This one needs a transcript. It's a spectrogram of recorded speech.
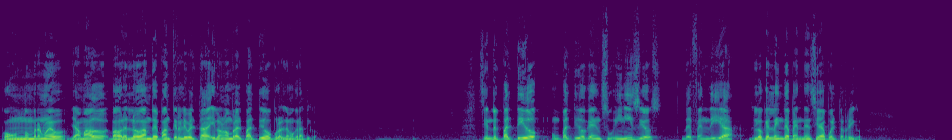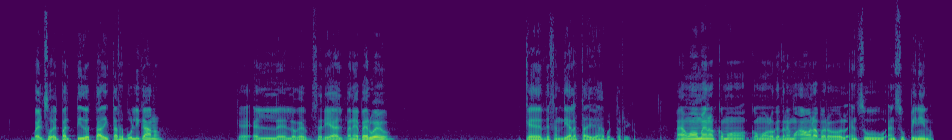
con un nombre nuevo, llamado, bajo el eslogan de Pan, Tierra y Libertad, y lo nombra el Partido Popular Democrático. Siendo el partido, un partido que en sus inicios defendía lo que es la independencia de Puerto Rico. Verso, el Partido Estadista Republicano, que el- lo que sería el PNP luego, que defendía la estadidad de Puerto Rico. Es más o menos como, como lo que tenemos ahora, pero en, su, en sus pininos.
